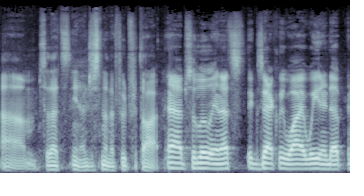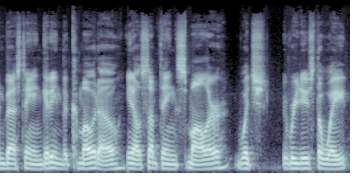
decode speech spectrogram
um, so that's you know just another food for thought Absolutely, and that's exactly why we ended up investing in getting the Komodo. You know, something smaller, which reduced the weight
